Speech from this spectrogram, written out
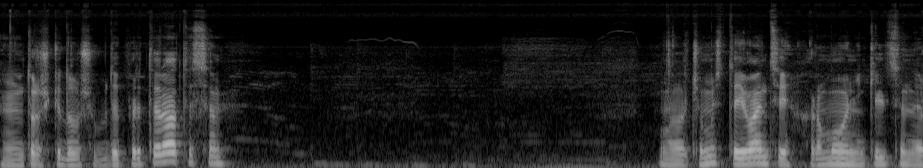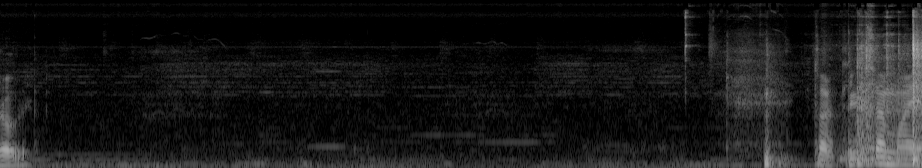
Трошки довше буде притиратися. Але чомусь тайванці хромовані кільця не роблять. Так, кільце має.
